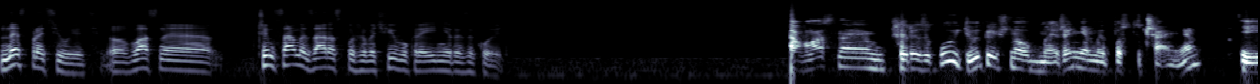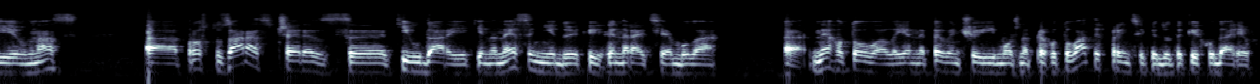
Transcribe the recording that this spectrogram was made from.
не спрацюють? Е, Власне, чим саме зараз споживачі в Україні ризикують? А власне ризикують виключно обмеженнями постачання, і в нас е, просто зараз через е, ті удари, які нанесені, до яких генерація була е, не готова, але я не певен, що її можна приготувати в принципі до таких ударів,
